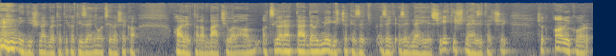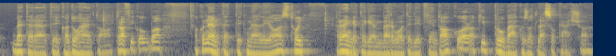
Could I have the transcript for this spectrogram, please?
így is megvetetik a 18 évesek a hajléktalan bácsival a, a cigarettát, de hogy mégiscsak ez egy, ez, egy, ez egy nehézség, egy kis nehezítettség. Csak amikor beterelték a dohányt a trafikokba, akkor nem tették mellé azt, hogy rengeteg ember volt egyébként akkor, aki próbálkozott leszokással.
